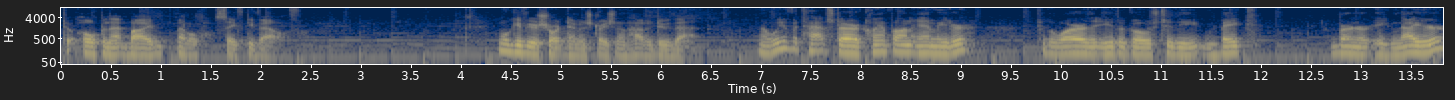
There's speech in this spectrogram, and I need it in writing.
to open that bimetal safety valve. We'll give you a short demonstration of how to do that. Now we've attached our clamp-on ammeter to the wire that either goes to the bake burner igniter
